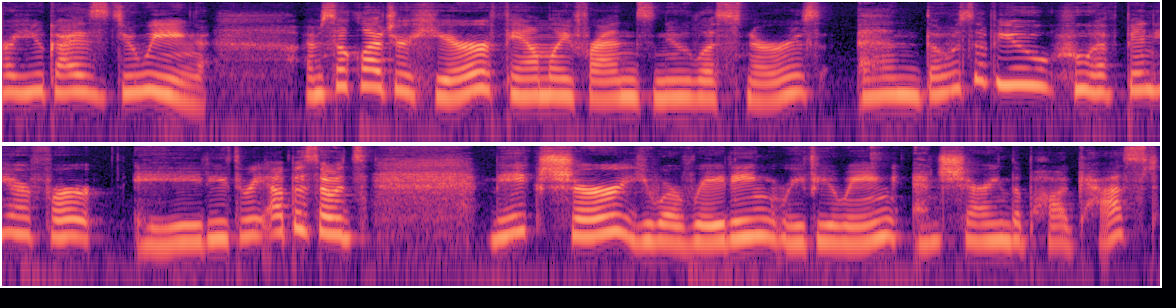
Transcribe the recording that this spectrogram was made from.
Are you guys doing? I'm so glad you're here, family, friends, new listeners, and those of you who have been here for 83 episodes. Make sure you are rating, reviewing, and sharing the podcast.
